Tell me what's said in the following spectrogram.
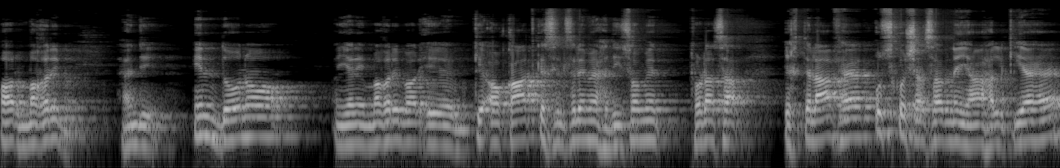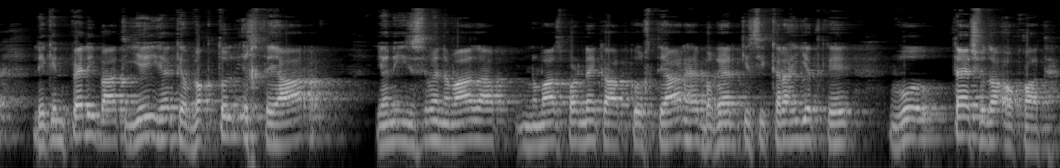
اور مغرب ہاں جی ان دونوں یعنی مغرب اور کے اوقات کے سلسلے میں حدیثوں میں تھوڑا سا اختلاف ہے۔ اس کو شاہ صاحب نے یہاں حل کیا ہے، لیکن پہلی بات یہی ہے کہ وقت الاختیار یعنی جس میں نماز آپ نماز پڑھنے کا آپ کو اختیار ہے بغیر کسی کراہیت کے، وہ طے شدہ اوقات ہے۔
